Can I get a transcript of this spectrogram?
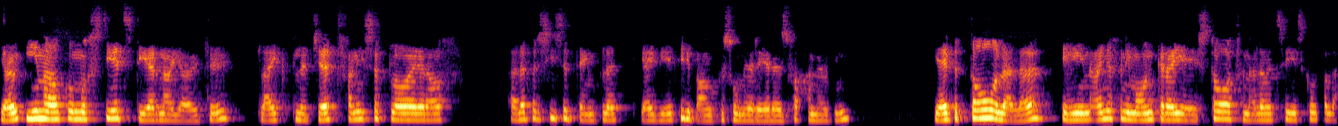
Jou e-mail kom nog steeds deur na jou toe. Lyk legit van die supplier af. Hulle presiese template. Jy weet nie die bankbesonderhede is verander nie. Jy betaal hulle en einde van die maand kry jy 'n staat van hulle wat sê jy skuld hulle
